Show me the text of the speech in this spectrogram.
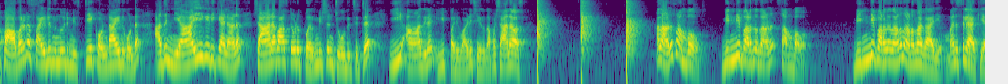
അപ്പോൾ അവരുടെ സൈഡിൽ നിന്ന് ഒരു മിസ്റ്റേക്ക് ഉണ്ടായതുകൊണ്ട് അത് ന്യായീകരിക്കാനാണ് ഷാനവാസിനോട് പെർമിഷൻ ചോദിച്ചിട്ട് ഈ ആദില ഈ പരിപാടി ചെയ്തത്. അപ്പോൾ ഷാനവാസ് അതാണ് സംഭവം. ബിന്നി പറഞ്ഞതാണ് സംഭവം. ബിന്നി പറഞ്ഞതാണ് നടന്ന കാര്യം. മനസ്സിലാക്കിയ?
